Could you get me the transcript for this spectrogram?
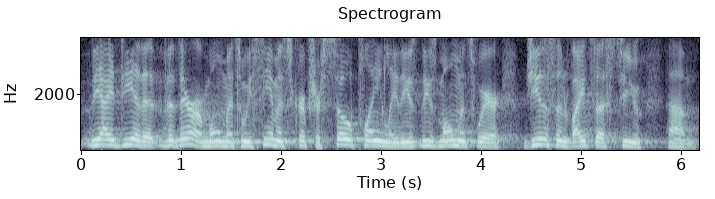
the idea that, that there are moments, and we see them in Scripture so plainly, these, these moments where Jesus invites us to, um,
